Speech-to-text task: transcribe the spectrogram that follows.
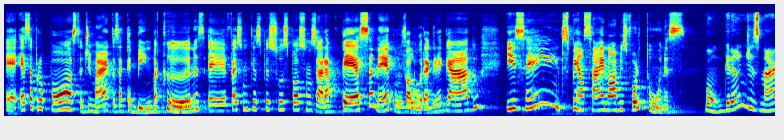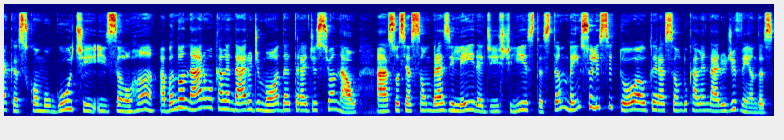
É, essa proposta de marcas até bem bacanas é, faz com que as pessoas possam usar a peça, né, com valor agregado e sem dispensar enormes fortunas. Bom, grandes marcas como Gucci e Saint Laurent abandonaram o calendário de moda tradicional. A Associação Brasileira de Estilistas também solicitou a alteração do calendário de vendas.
